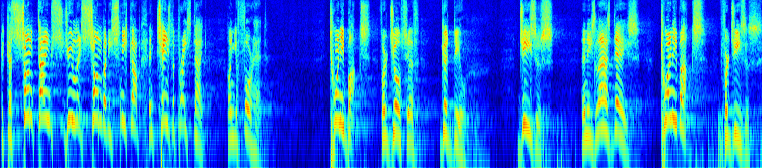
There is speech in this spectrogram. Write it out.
Because sometimes you let somebody sneak up and change the price tag on your forehead. 20 bucks for Joseph, good deal. Jesus, in his last days, 20 bucks for Jesus.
